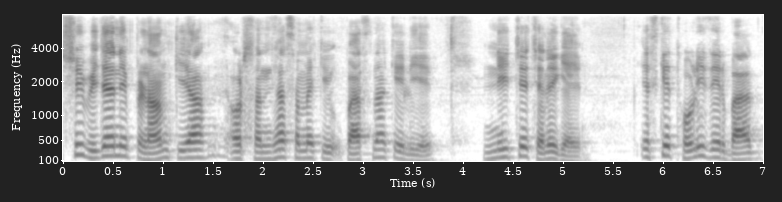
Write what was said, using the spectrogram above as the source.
श्री विजय ने प्रणाम किया और संध्या समय की उपासना के लिए नीचे चले गए। इसके थोड़ी देर बाद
